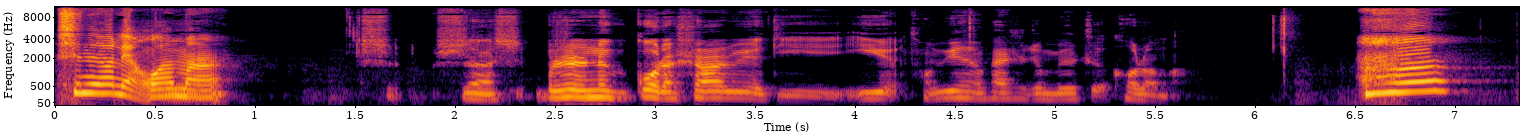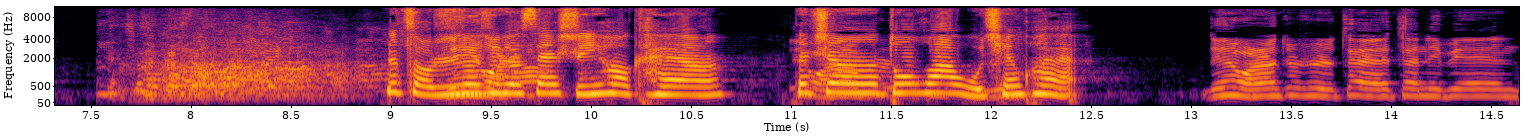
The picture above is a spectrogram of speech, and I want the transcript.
现在要两万吗？是是啊，是不是那个过了十二月底一月，从一月份开始就没有折扣了吗？啊？那早知道就在三十一号开啊，那这样多花五千块。那天晚上就是在在那边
